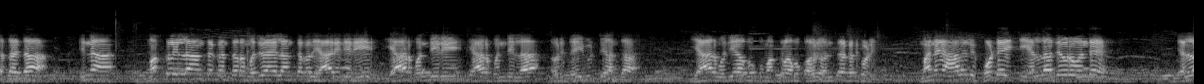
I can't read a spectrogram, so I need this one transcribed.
ಗೊತ್ತಾಯ್ತಾ? ಇನ್ನ ಮಕ್ಕಳಿಲ್ಲ ಅಂತಕ್ಕಂಥವ್ರು, ಮದುವೆ ಇಲ್ಲ ಅಂತಕ್ಕಂಥ ಯಾರಿದ್ದೀರಿ? ಯಾರು ಬಂದಿರಿ? ಯಾರು ಬಂದಿಲ್ಲ? ಅವ್ರಿಗೆ ದಯವಿಟ್ಟು ಅಂತ ಯಾರು ಮದುವೆ ಆಗ್ಬೇಕು ಮಕ್ಕಳು ಆಗ್ಬೇಕು ಅವ್ರಿಗೆ ಅಂತ ಕಟ್ಕೊಳ್ಳಿ. ಮನೆ ಹಾಲಲ್ಲಿ ಫೋಟೋ ಇಕ್ಕಿ, ಎಲ್ಲ ದೇವರು ಒಂದೇ. ಎಲ್ಲ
